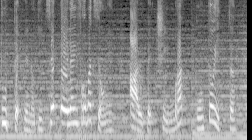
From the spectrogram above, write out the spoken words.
tutte le notizie e le informazioni alpecimbra.it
